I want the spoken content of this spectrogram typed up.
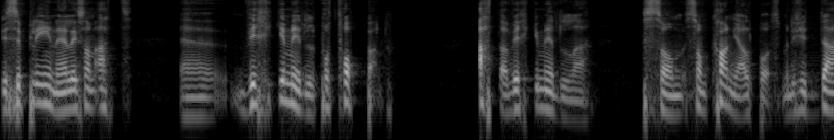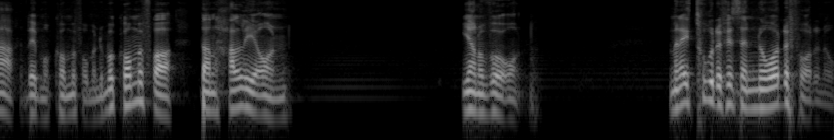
Disiplin er liksom et eh, virkemiddel på toppen. Et av virkemidlene som, som, kan hjelpe oss. Men det er ikke der det må komme fra. Men det må komme fra Den hellige ånd gjennom vår ånd. Men jeg tror det fins en nåde for det nå.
